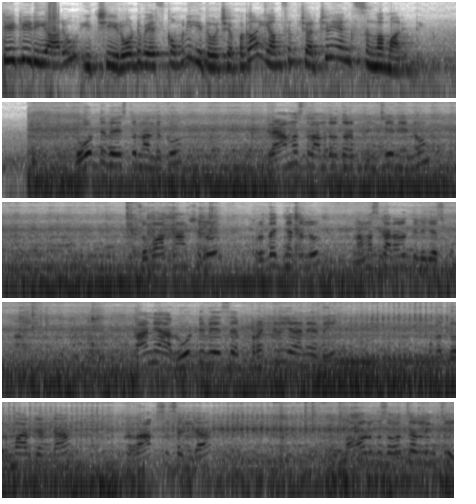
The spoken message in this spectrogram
టీటీడీఆర్ ఇచ్చి రోడ్డు వేసుకోమని హితవు చెప్పగా ఈ అంశం చర్చనీయాంశంగా మారింది. రోడ్డు వేస్తున్నందుకు గ్రామస్తులందరి తరపు నుంచి నేను శుభాకాంక్షలు కృతజ్ఞతలు నమస్కారాలు తెలియజేసుకుంటున్నాను. కానీ ఆ రోడ్డు వేసే ప్రక్రియ అనేది ఒక దుర్మార్గంగా ఒక రాక్షసంగా నాలుగు సంవత్సరాల నుంచి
